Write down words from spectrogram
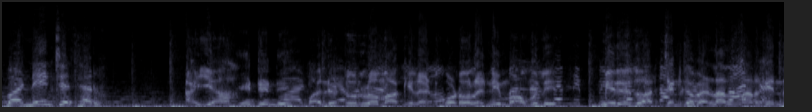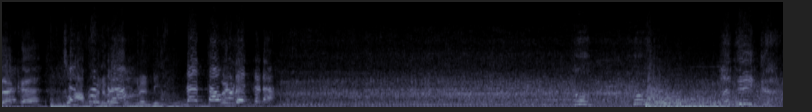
వాడిని ఏం చేశారు? అయ్యా ఏంటండి? పల్లెటూరులో మాకు ఇలాంటి గొడవలన్నీ మామూలే. మీరు ఏదో అర్జెంట్గా వెళ్ళాలన్నారు ఇందాక ఆ పని మీద ఉండండి. నా తమ్ముడు ఎక్కడ? అదే కా-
